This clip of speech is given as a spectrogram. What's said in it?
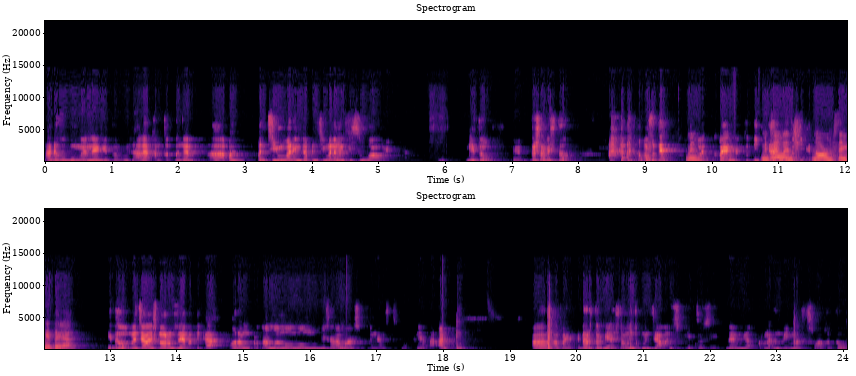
ada hubungannya gitu? Misalnya kentut dengan eh, apa penciuman indera penciuman dengan visual gitu gitu. Ya, terus habis itu maksudnya Men- gue gue nggak ketika men-challenge ketika- normsnya gitu ya. itu men-challenge normsnya ketika orang pertama ngomong misalnya masuk dengan sebuah pernyataan uh, apa ya kita harus terbiasa untuk men-challenge itu sih dan nggak pernah menerima sesuatu tuh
